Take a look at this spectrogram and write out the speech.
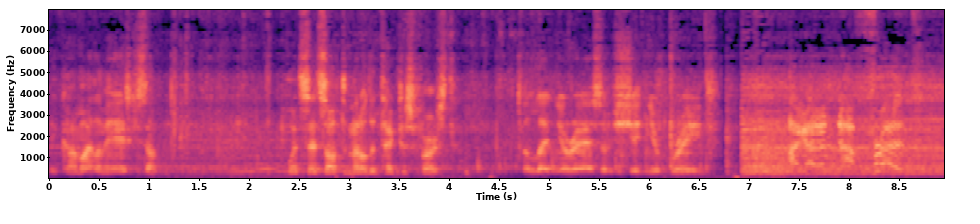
Hey, Carmine, let me ask you something. What sets off the metal detectors first? The lead in your ass or the shit in your brains? I got enough friends.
